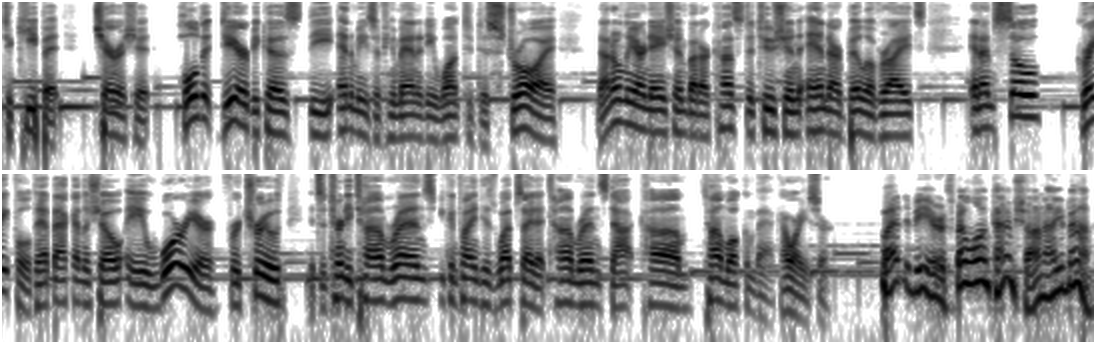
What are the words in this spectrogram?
to keep it, cherish it, hold it dear because the enemies of humanity want to destroy not only our nation, but our Constitution and our Bill of Rights. And I'm so grateful to have back on the show a warrior for truth. It's attorney Tom Renz. You can find his website at tomrenz.com. Tom, welcome back. How are you, sir? Glad to be here. It's been a long time, Sean. How you been?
